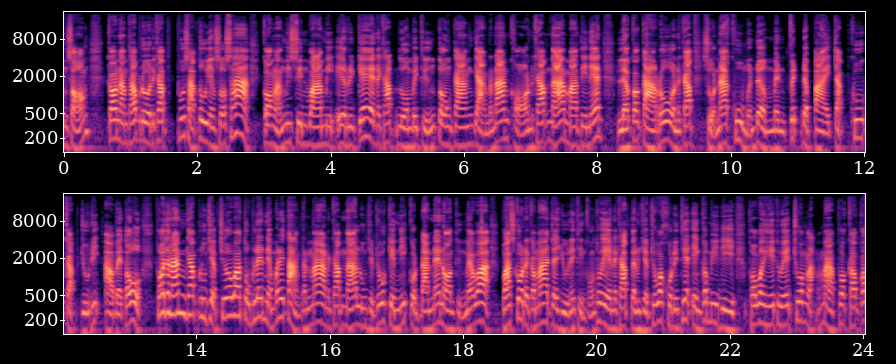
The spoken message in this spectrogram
4-3-1-2 ก็นำทัพโดยนะครับผู้สามตูอย่างโซซ่ากองหลังมีซินวา มีเอริเก้นะครับรวมไปถึงตรงกลางอย่างด้านของนะครับนะมาติเนสแล้วก็กาโร่นะครับส่วนหน้าคู่เหมือนเดิมเมนฟิตเดอปายจับคู่กับยูริอัลเบโตเพราะฉะนั้นครับลุงเฉียบเชื่อว่าตัวผู้เล่นเนี่ยไม่ได้ต่างกันมากนะครับนะลุงเฉียบเชื่อว่าเกมนี้กดดันแน่นอนถึงแม้ว่าวาสโกเดกามาจะอยู่ในถิ่นของตัวเองนะครับแต่ลุงเฉียบเชื่อว่าโครินเทียนเองก็มีดีเพราะว่าเฮทูเฮช่วงหลังมา พวกเขาก็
